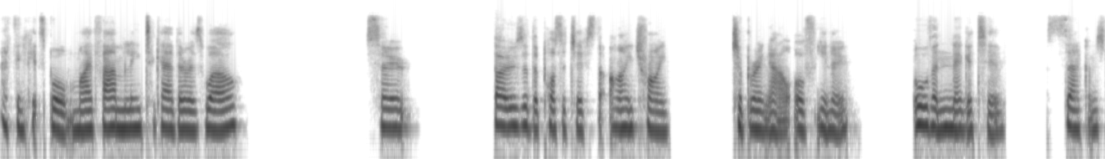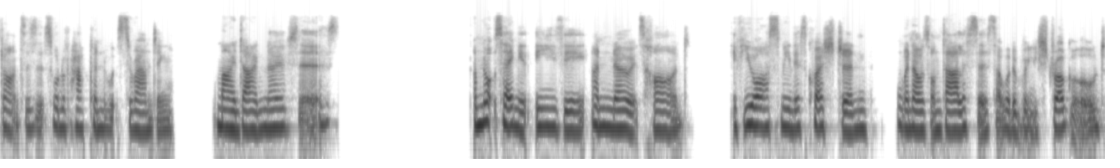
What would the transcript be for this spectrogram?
I think it's brought my family together as well. So those are the positives that I try to bring out of, you know, all the negative circumstances that sort of happened with surrounding my diagnosis. I'm not saying it's easy. I know it's hard. If you ask me this question when I was on dialysis, I would have really struggled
